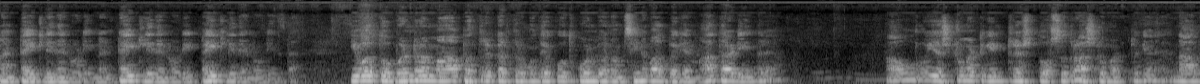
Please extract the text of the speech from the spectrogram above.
ನನ್ನ ಟೈಟ್ಲ್ ಇದೆ ನೋಡಿ ನನ್ನ ಟೈಟ್ಲ್ ಇದೆ ನೋಡಿ ಟೈಟ್ಲ್ ಇದೆ ನೋಡಿ ಅಂತ. ಇವತ್ತು ಬಂಡ್ರಮ್ಮ ಪತ್ರಕರ್ತರ ಮುಂದೆ ಕೂತ್ಕೊಂಡು ನಮ್ಮ ಸಿನಿಮಾದ ಬಗ್ಗೆ ಮಾತಾಡಿ ಅಂದರೆ ಅವರು ಎಷ್ಟು ಮಟ್ಟಿಗೆ ಇಂಟ್ರೆಸ್ಟ್ ತೋರಿಸಿದ್ರು ಅಷ್ಟು ಮಟ್ಟಿಗೆ ನಾನು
